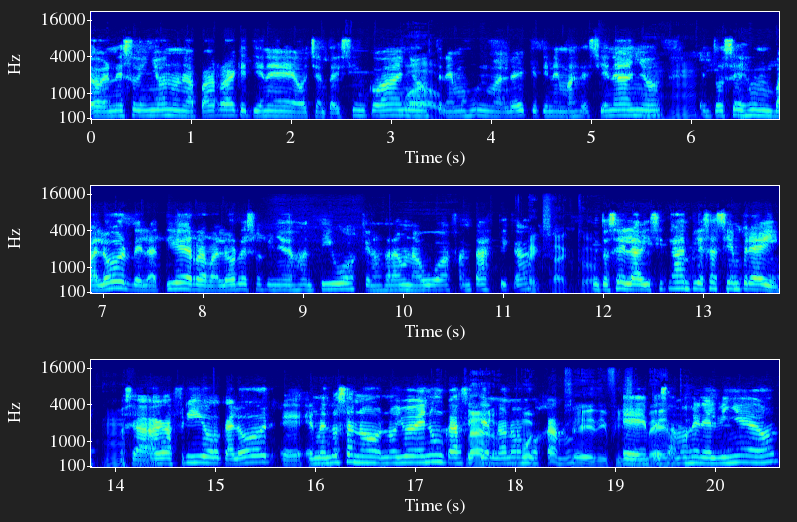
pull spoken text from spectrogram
Cabernet Sauvignon, una parra que tiene 85 años, tenemos un Malbec que tiene más de 100 años, entonces es un valor de la tierra, valor de esos viñedos antiguos que nos dan una uva fantástica. Exacto. Entonces la visita empieza siempre ahí, o sea, haga frío, calor. Eh, en Mendoza no, no llueve nunca, así que no nos mojamos. Sí, eh, empezamos en el viñedo.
